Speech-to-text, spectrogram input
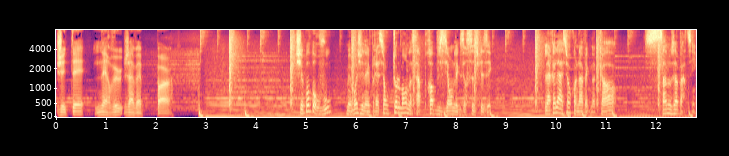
J'étais nerveux, j'avais peur. Je sais pas pour vous, mais moi j'ai l'impression que tout le monde a sa propre vision de l'exercice physique. La relation qu'on a avec notre corps, ça nous appartient.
